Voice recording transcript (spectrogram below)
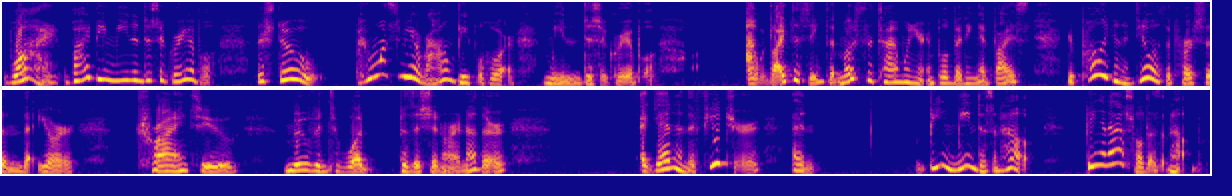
why? Why be mean and disagreeable? There's no. Who wants to be around people who are mean and disagreeable? I would like to think that most of the time when you're implementing advice, you're probably going to deal with the person that you're trying to move into one position or another again in the future. And being mean doesn't help. Being an asshole doesn't help.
